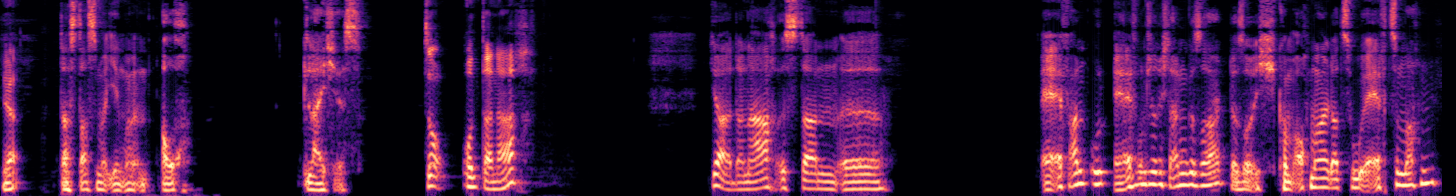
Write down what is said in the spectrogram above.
ja. dass das mal irgendwann auch gleich ist. So, und danach? Ja, danach ist dann äh, RF-Unterricht an, RF angesagt. Also ich komme auch mal dazu, RF zu machen.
